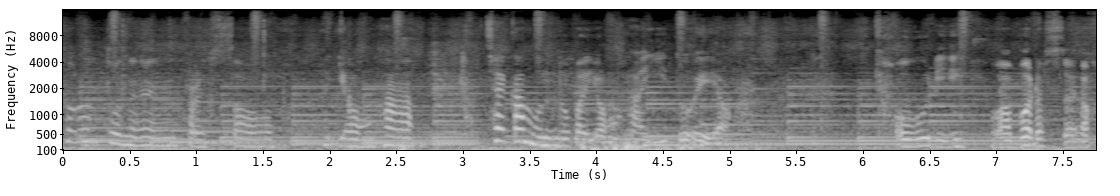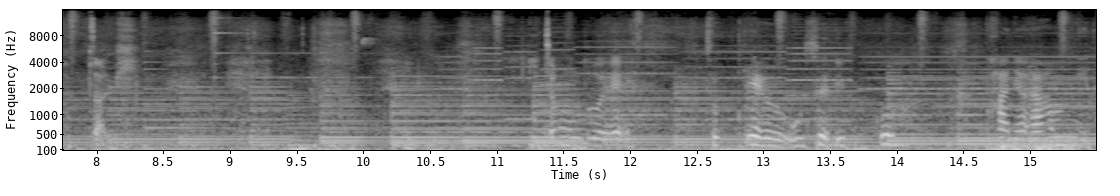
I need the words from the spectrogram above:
토론토는 벌써 영하 체감 온도가 영하 2도예요. 겨울이 와버렸어요, 갑자기. 이 정도의 두께의 옷을 입고 다녀야 합니다.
